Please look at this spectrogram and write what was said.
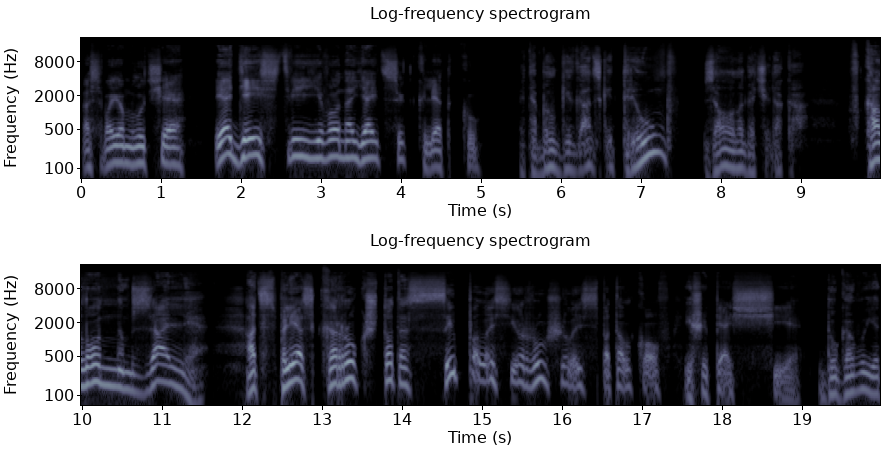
о своем луче и о действии его на яйцеклетку. Это был гигантский триумф зоолога-чудака. В колонном зале от всплеска рук что-то сыпалось и рушилось с потолков, и шипящие дуговые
